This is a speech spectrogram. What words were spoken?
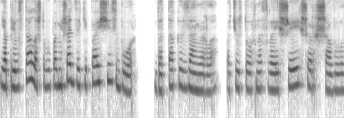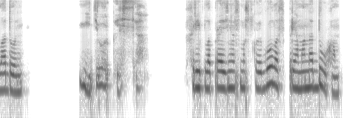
я привстала, чтобы помешать закипающий сбор, да так и замерла, почувствовав на своей шее шершавую ладонь. «Не дергайся», — хрипло произнес мужской голос прямо над духом.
